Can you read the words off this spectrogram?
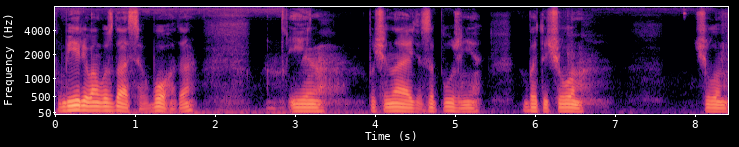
по вірі вам воздасться в Бога, да? І починають заплужені бити чолом, чолом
